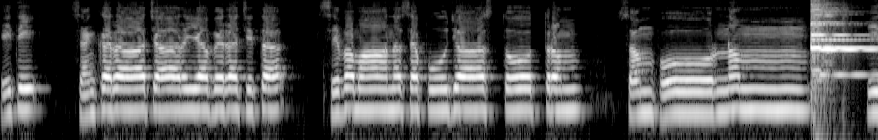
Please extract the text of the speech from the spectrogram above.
इति शङ्कराचार्यविरचित शिवमानसपूजास्तोत्रं सम्पूर्णम् ఈ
